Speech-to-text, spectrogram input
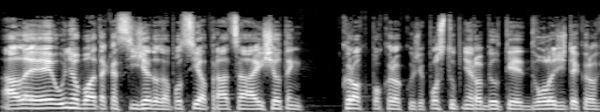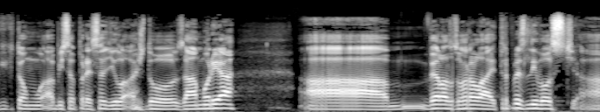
Ale u neho bola taká cížiadosť a poctivá práca a išiel ten krok po kroku, že postupne robil tie dôležité kroky k tomu, aby sa presadil až do zámoria a veľa zohrala aj trpezlivosť a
